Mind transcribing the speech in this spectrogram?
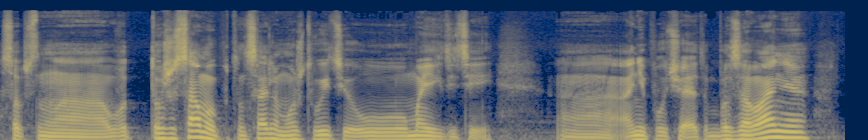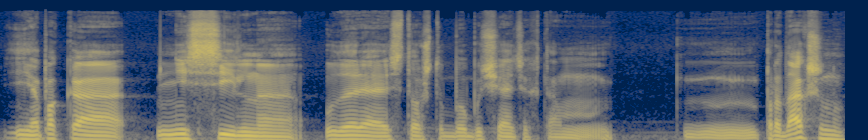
собственно, вот то же самое потенциально может выйти у моих детей. А, Они получают образование, я пока не сильно ударяюсь в то, чтобы обучать их там продакшену,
